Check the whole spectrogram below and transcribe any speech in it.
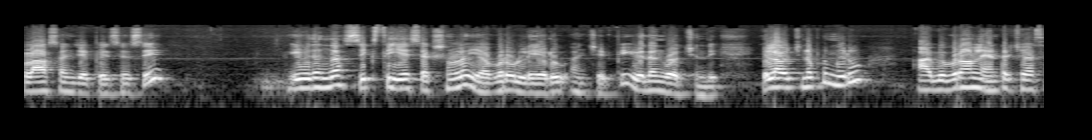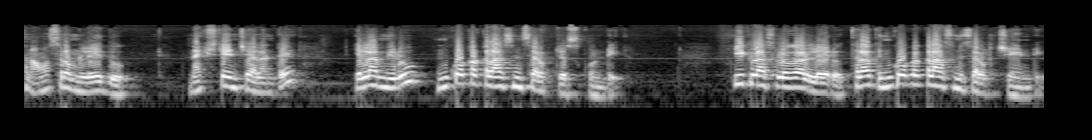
class అని చెప్పేసి ఈ విధంగా సిక్స్త్ ఏ సెక్షన్లో ఎవరు లేరు అని చెప్పి ఈ విధంగా వచ్చింది. ఇలా వచ్చినప్పుడు మీరు ఆ వివరాలను ఎంటర్ చేయాల్సిన అవసరం లేదు. నెక్స్ట్ ఏం చేయాలంటే ఇలా మీరు ఇంకొక క్లాస్ని సెలెక్ట్ చేసుకోండి. ఈ క్లాస్లో కూడా లేరు. తర్వాత ఇంకొక క్లాస్ని సెలెక్ట్ చేయండి.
